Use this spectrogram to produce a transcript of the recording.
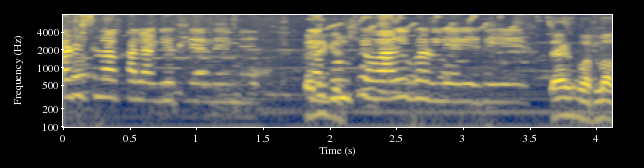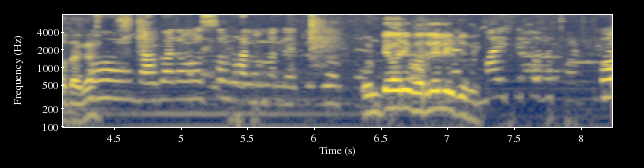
अडीच लाखाला घेतलेले मी. त्या घेतले? गुंठेवारी भरलेली. आहे टॅक्स भरला होता का? हो दहा बारा वर्ष झालं मला तुझी कोणत्यावारी भरलेली तुम्ही? हो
